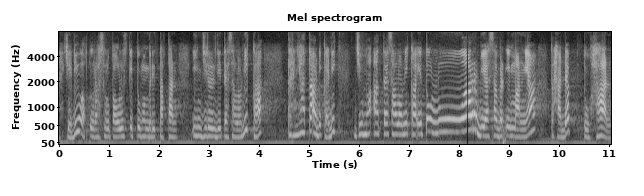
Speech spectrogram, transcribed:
Nah, jadi waktu Rasul Paulus itu memberitakan Injil di Tesalonika, ternyata adik-adik jemaat Tesalonika itu luar biasa berimannya terhadap Tuhan.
